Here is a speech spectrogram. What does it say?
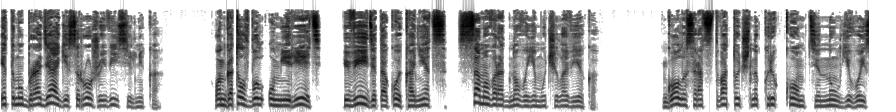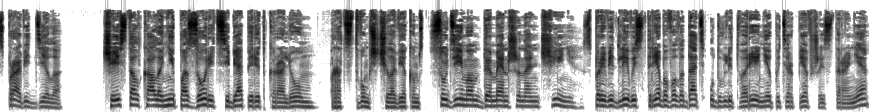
этому бродяге с рожей висельника. Он готов был умереть, видя такой конец самого родного ему человека. Голос родства точно крюком тянул его исправить дело, Честь толкала не позорить себя перед королем, родством с человеком, судимым де Меншенанчини, справедливость требовала дать удовлетворение потерпевшей стороне,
